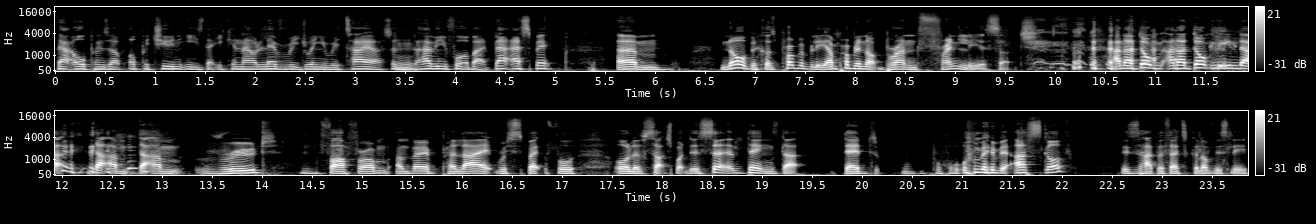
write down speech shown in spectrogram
That opens up opportunities that you can now leverage when you retire. So, Hmm. haven't you thought about that aspect? Um, no, because probably I'm probably not brand friendly as such, and I don't and I don't mean that that I'm that I'm rude. Far from. I'm very polite, respectful, all of such. But there's certain things that they'd maybe ask of. This is hypothetical, obviously.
